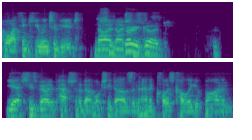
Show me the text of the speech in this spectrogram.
who I think you interviewed. No, no, she's no, very she's, good. Yeah, she's very passionate about what she does, and, and a close colleague of mine. And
